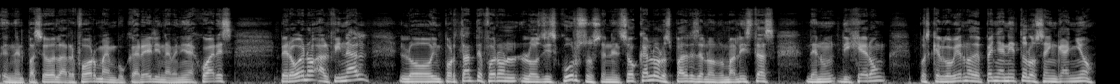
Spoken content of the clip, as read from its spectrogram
en el Paseo de la Reforma, en Bucareli, en Avenida Juárez. Pero bueno, al final lo importante fueron los discursos en el Zócalo. Los padres de los normalistas dijeron pues que el gobierno de Peña Nieto los engañó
